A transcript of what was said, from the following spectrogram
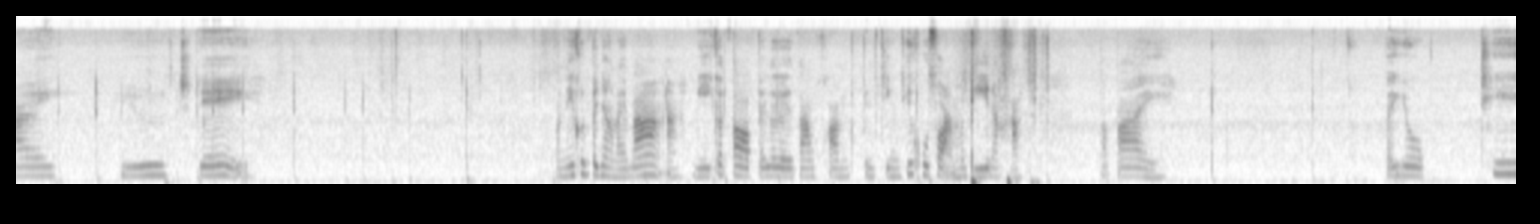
are you today วันนี้คุณเป็นอย่างไรบ้าง อะ B ก็ตอบไปเลยตามความเป็นจริงที่ครูสอนเมื่อกี้นะคะ ต่อไป ประโยคที่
